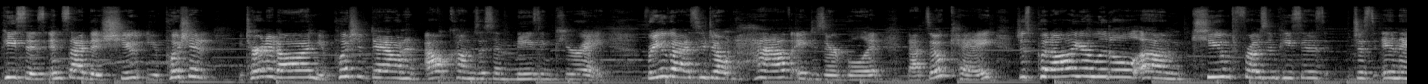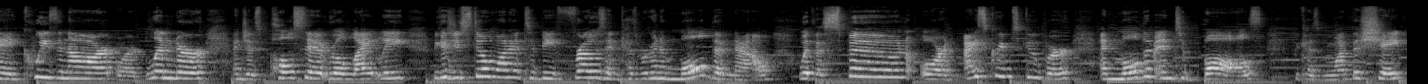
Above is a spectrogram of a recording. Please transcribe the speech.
pieces inside this chute, you push it, you turn it on, you push it down, and out comes this amazing puree. For you guys who don't have a dessert bullet, that's okay. Just put all your little um, cubed frozen pieces just in a Cuisinart or a blender and just pulse it real lightly because you still want it to be frozen because we're gonna mold them now with a spoon or an ice cream scooper and mold them into balls because we want the shape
